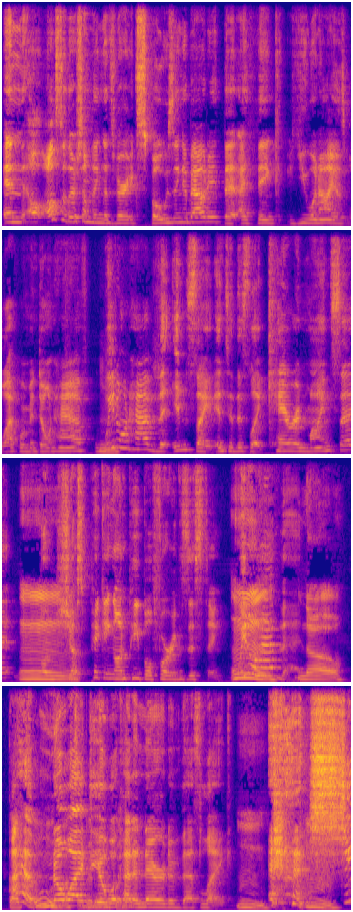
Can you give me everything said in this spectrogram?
and also there's something that's very exposing about it that I think you and I as black women don't have. We Mm. don't have the insight into this like Karen mindset Mm. of just picking on people for existing. We don't Mm. have that. No. I have ooh, no that's a good idea what kind it. of narrative that's like. Mm. And Mm. she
